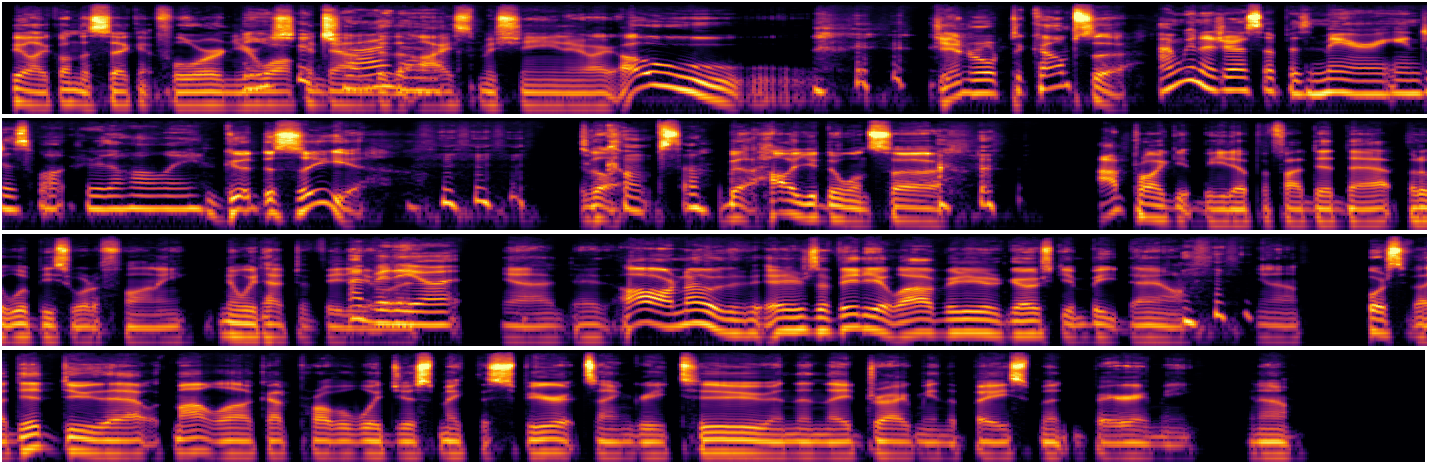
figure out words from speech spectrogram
Be like on the second floor and you're You walking down to the that. ice machine and you're like, oh, General Tecumseh, I'm going to dress up as Mary and just walk through the hallway. good to see you. Like, Tecumseh. But how you doing, sir? I'd probably get beat up if I did that, but it would be sort of funny. You know, we'd have to video. I It. video it. Yeah. Did. Oh no, there's a video, live video of ghosts getting beat down. you know. Of course, if I did do that with my luck, I'd probably just make the spirits angry too, and then they'd drag me in the basement and bury me. You know,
